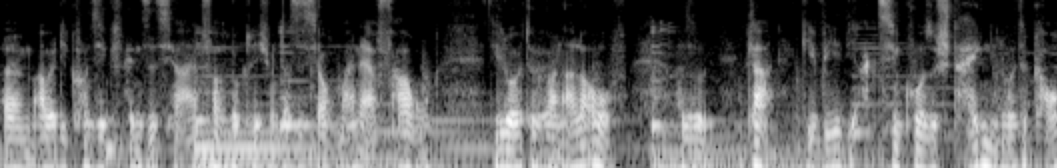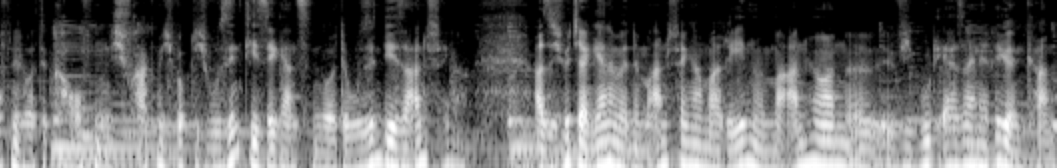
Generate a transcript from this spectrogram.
aber die Konsequenz ist ja einfach wirklich, und das ist ja auch meine Erfahrung, die Leute hören alle auf. Also klar, GW, die Aktienkurse steigen, die Leute kaufen, die Leute kaufen. Und ich frage mich wirklich, wo sind diese ganzen Leute, wo sind diese Anfänger? Also ich würde ja gerne mit einem Anfänger mal reden und mal anhören, äh, wie gut er seine Regeln kann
